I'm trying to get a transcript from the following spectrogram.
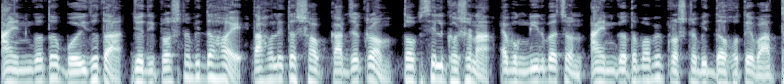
আইনগত বৈধতা যদি প্রশ্নবিদ্ধ হয়, তাহলে তো সব কার্যক্রম তফসিল ঘোষণা এবং নির্বাচন আইনগতভাবে প্রশ্নবিদ্ধ হতে বাধ্য।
